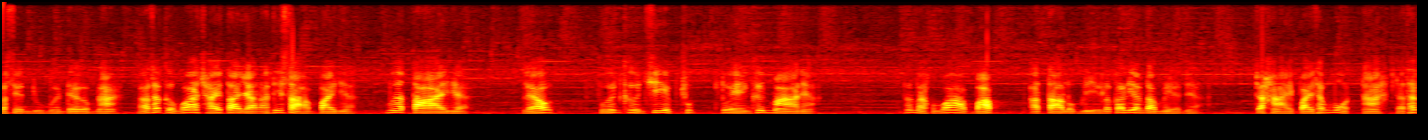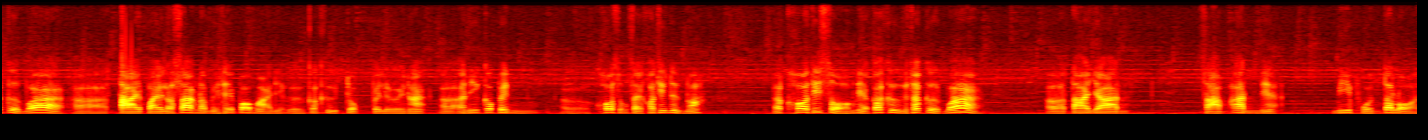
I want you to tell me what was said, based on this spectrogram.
20%อยู่เหมือนเดิมนะแล้วถ้าเกิดว่าใช้ตายานอันที่ 3 ไปเนี่ยเมื่อตายเนี่ย แล้วฟื้นคืนชีพชุบตัวเองขึ้นมาเนี่ยนั่นหมายความว่าบัฟอัตราหลบหลีกแล้วก็เลี่ยงดาเมจเนี่ยจะหายไปทั้งหมดนะ แต่ถ้าเกิดว่าาตายไปแล้วสร้างดาเมจให้เป้าหมายเนี่ยเออก็คือจบไปเลยนะออันนี้ก็เป็นข้อสงสัยข้อที่หนึ่งเนาะแล้วข้อที่สองเนี่ยก็คือถ้าเกิดว่าตายานสามอันเนี่ยมีผลตลอด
